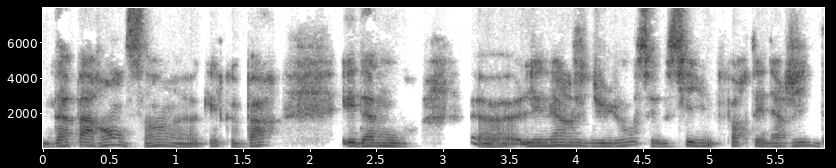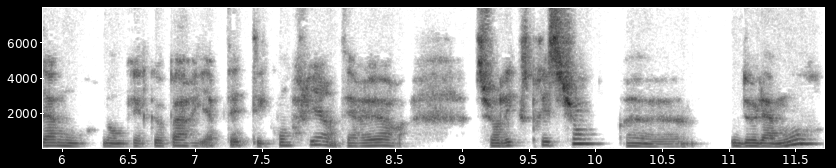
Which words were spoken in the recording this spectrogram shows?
d'apparence hein, quelque part et d'amour. Euh, l'énergie du lion, c'est aussi une forte énergie d'amour. Donc quelque part, il y a peut-être des conflits intérieurs sur l'expression euh, de l'amour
